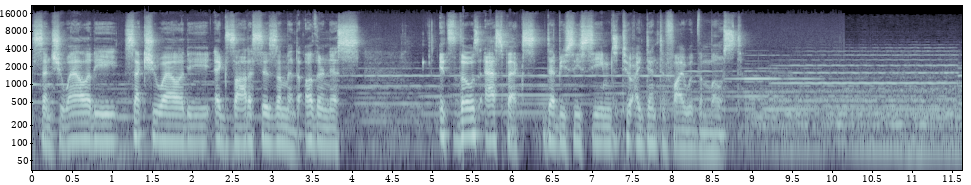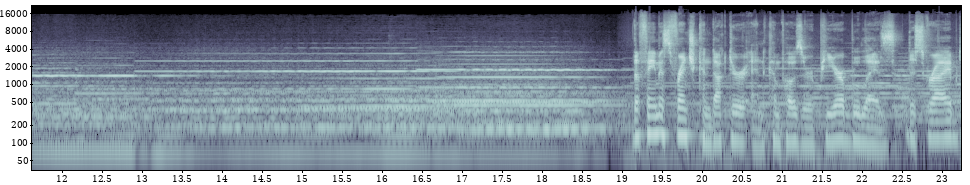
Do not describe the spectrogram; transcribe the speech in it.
sensuality, sexuality, exoticism, and otherness it's those aspects Debussy seemed to identify with the most. The famous French conductor and composer Pierre Boulez described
